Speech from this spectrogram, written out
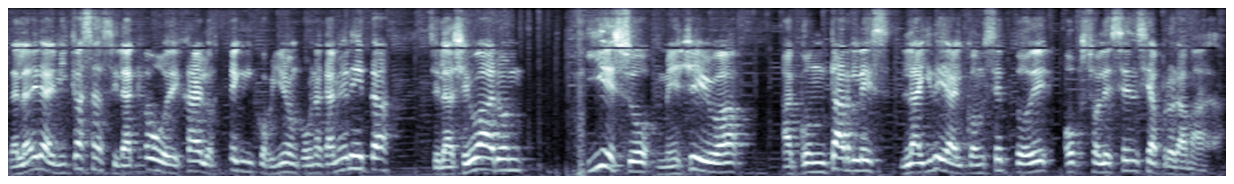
La heladera de mi casa se la acabo de dejar a los técnicos. Vinieron con una camioneta, se la llevaron. Y eso me lleva a contarles la idea, el concepto de obsolescencia programada.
